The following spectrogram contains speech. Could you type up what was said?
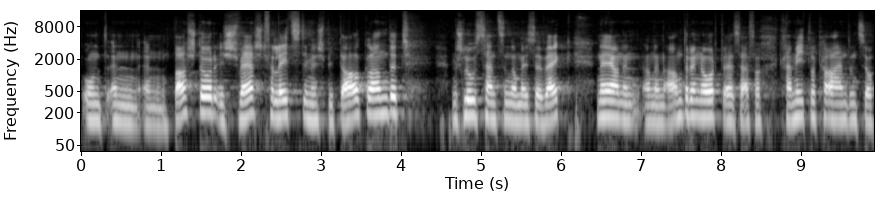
Und ein, ein Pastor ist schwerst verletzt im Spital gelandet. Am Schluss haben sie ihn noch wegnehmen an einen, an einen anderen Ort, weil sie einfach keine Mittel hatten und so.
